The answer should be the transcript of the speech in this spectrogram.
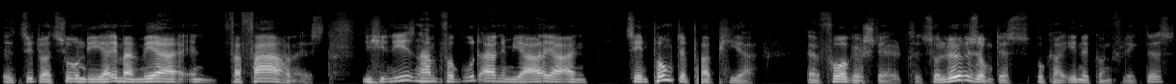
äh, Situation, die ja immer mehr in Verfahren ist. Die Chinesen haben vor gut einem Jahr ja ein Zehn-Punkte-Papier äh, vorgestellt zur Lösung des Ukraine-Konfliktes.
